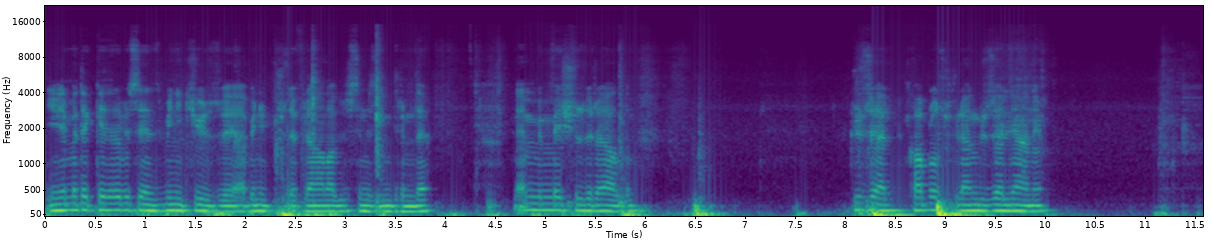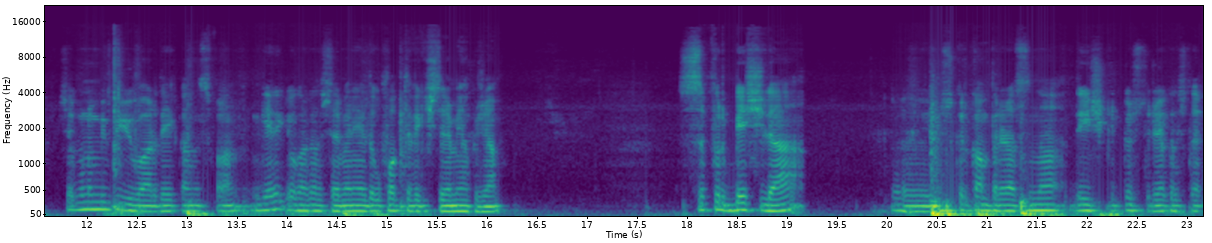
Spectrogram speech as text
İndirime denk getirebilirseniz 1200 veya 1300'e falan alabilirsiniz indirimde. Ben 1500 liraya aldım. Güzel. Kablosu falan güzel yani. İşte bunun bir büyüğü vardı ekranınız falan. Gerek yok arkadaşlar ben evde ufak tefek işlerimi yapacağım. 0.5 ila 140 e, amper arasında değişiklik gösteriyor arkadaşlar.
